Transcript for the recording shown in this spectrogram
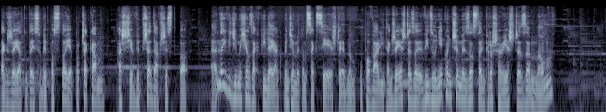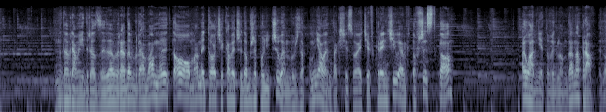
Także ja tutaj sobie postoję, poczekam, aż się wyprzeda wszystko. E, no i widzimy się za chwilę, jak będziemy tą sekcję jeszcze jedną kupowali. Także jeszcze, widzu, nie kończymy, zostań proszę jeszcze ze mną. No dobra, moi drodzy, dobra, dobra, mamy to, mamy to. Ciekawe, czy dobrze policzyłem, bo już zapomniałem. Tak się, słuchajcie, wkręciłem w to wszystko. Ale ładnie to wygląda, naprawdę. No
